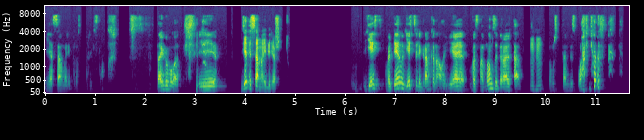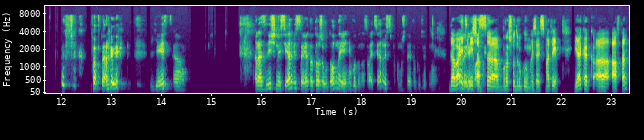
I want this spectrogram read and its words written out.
Я summary просто пролистал. Так вот. И... Где ты саммари берешь? Есть, во-первых, есть телеграм-каналы. Я в основном забираю там, uh-huh. потому что там бесплатно. Во-вторых, есть э, различные сервисы, это тоже удобно, я не буду называть сервис, потому что это будет, ну, Давай я тебе сейчас а, брошу другую мысль. Смотри, я как а, автор,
